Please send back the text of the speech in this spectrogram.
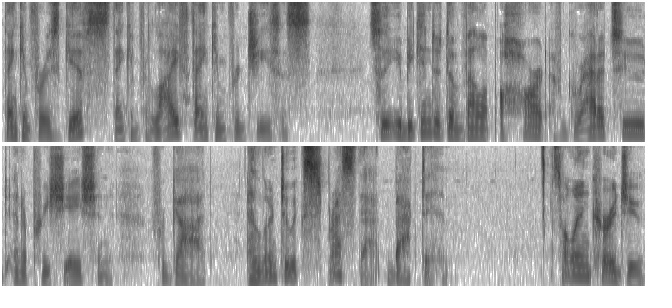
Thank him for his gifts. Thank him for life. Thank him for Jesus. So that you begin to develop a heart of gratitude and appreciation for God and learn to express that back to him. So I want to encourage you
